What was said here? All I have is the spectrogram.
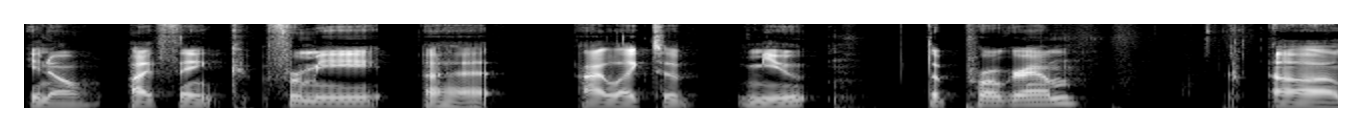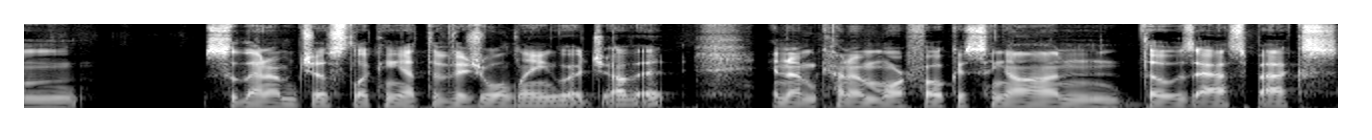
you know, I think for me, uh, I like to mute the program, um, so that I'm just looking at the visual language of it, and I'm kind of more focusing on those aspects.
